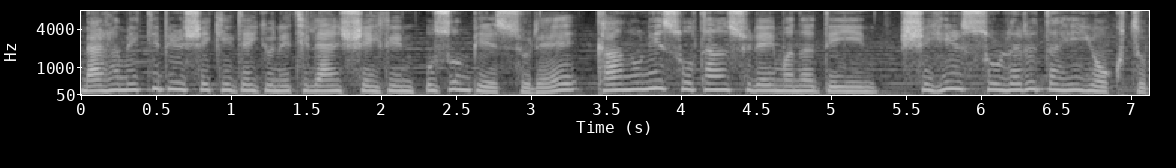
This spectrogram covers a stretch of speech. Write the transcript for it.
merhametli bir şekilde yönetilen şehrin uzun bir süre Kanuni Sultan Süleyman'a değin şehir surları dahi yoktu.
